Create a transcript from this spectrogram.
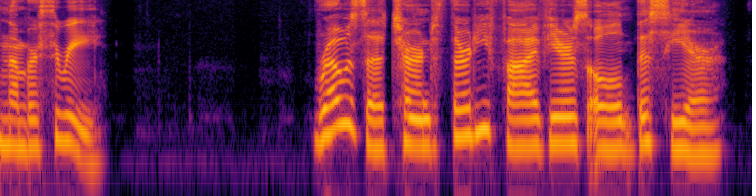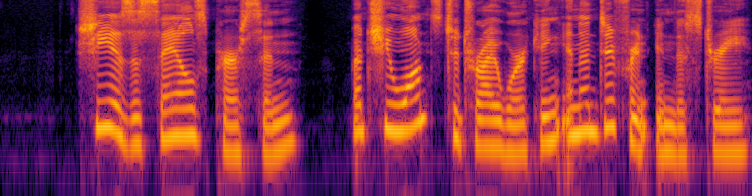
Number 3. Rosa turned 35 years old this year. She is a salesperson, but she wants to try working in a different industry.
